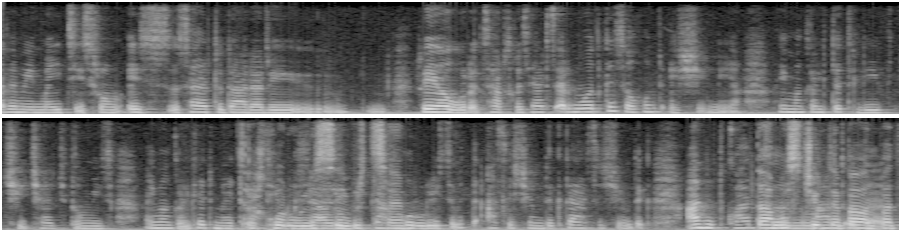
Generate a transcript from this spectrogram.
ადამიანმა იცის, რომ ეს საერთოდ არ არის რეალურად საფრთხეს არ წარმოადგენს, ოღონდ ეშინია. აი მაგალითად ლიფტში ჩაჯდომის, აი მაგალითად მეტროში ხურულის ხურულის და ასე შემდეგ და ასე შემდეგ. ანუ თქვა და მას სჭირდება ალბათ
